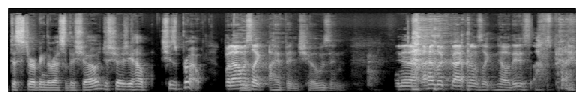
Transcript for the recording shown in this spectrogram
disturbing the rest of the show just shows you how she's a pro. But I was like, I've been chosen. And then I, I looked back and I was like, no, they just I was probably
